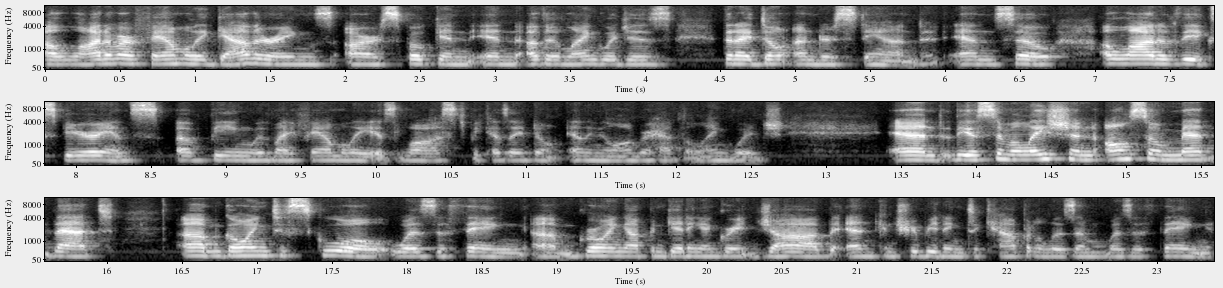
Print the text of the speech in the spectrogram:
a lot of our family gatherings are spoken in other languages that I don't understand. And so a lot of the experience of being with my family is lost because I don't any longer have the language. And the assimilation also meant that um, going to school was a thing. Um, growing up and getting a great job and contributing to capitalism was a thing.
